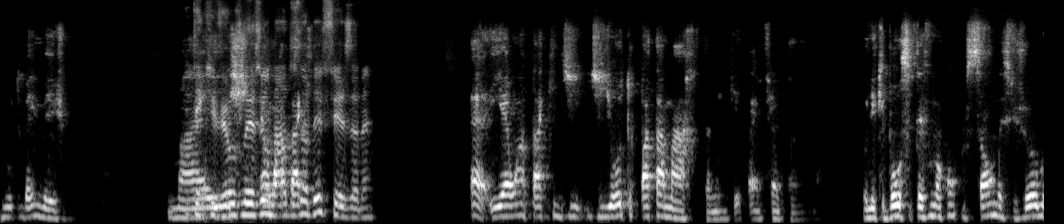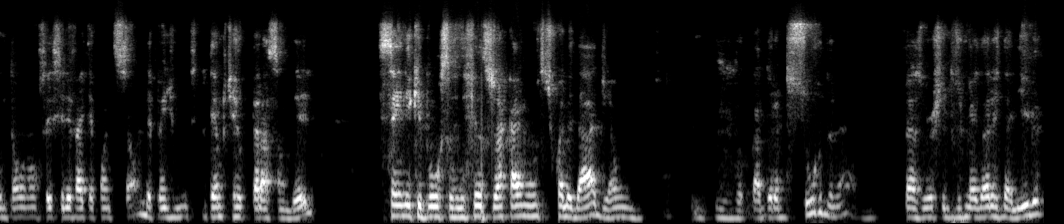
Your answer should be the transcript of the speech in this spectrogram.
muito bem mesmo. Mas tem que ver os lesionados é um ataque... da defesa, né? É, e é um ataque de, de outro patamar também que está enfrentando. O Nick Bolsa teve uma concussão nesse jogo, então não sei se ele vai ter condição, depende muito do tempo de recuperação dele. Sem Nick Bolsa, a defesa já cai muito de qualidade, é um, um jogador absurdo, né? pass rush dos melhores da liga.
